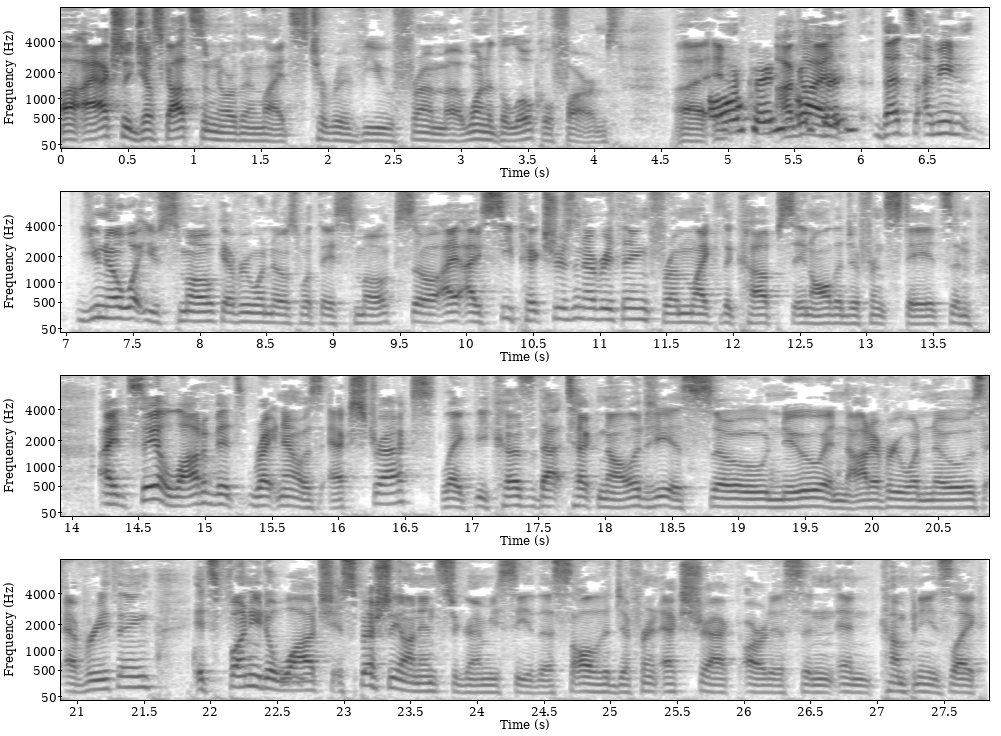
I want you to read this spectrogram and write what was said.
Uh, I actually just got some Northern Lights to review from uh, one of the local farms. Uh, Oh, okay, I got okay. that's I mean you know what you smoke everyone knows what they smoke. So I, I see pictures and everything from like the cups in all the different states and i'd say a lot of it right now is extracts like because that technology is so new and not everyone knows everything. It's funny to watch especially on instagram you see this all the different extract artists and, and companies like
